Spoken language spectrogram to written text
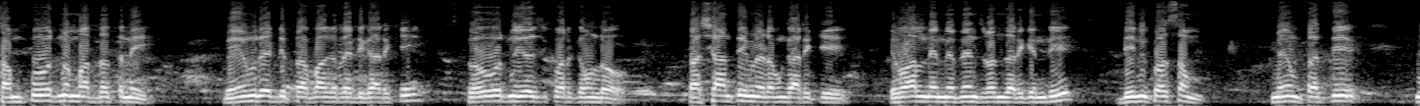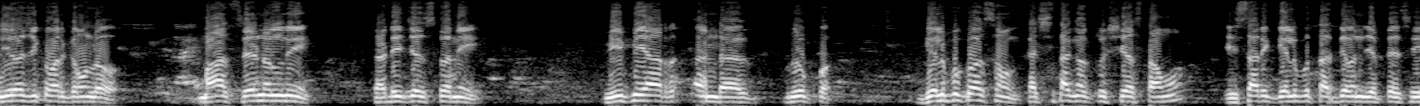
సంపూర్ణ మద్దతుని వేమిరెడ్డి ప్రభాకర్ రెడ్డి గారికి కోవూరు నియోజకవర్గంలో ప్రశాంతి మేడం గారికి ఇవాళ నేను నిర్ణయించడం జరిగింది. దీనికోసం మేము ప్రతి నియోజకవర్గంలో మా శ్రేణుల్ని రెడీ చేసుకొని విపిఆర్ అండ్ గ్రూప్ గెలుపు కోసం ఖచ్చితంగా కృషి చేస్తాము. ఈసారి గెలుపు తథ్యం అని చెప్పేసి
